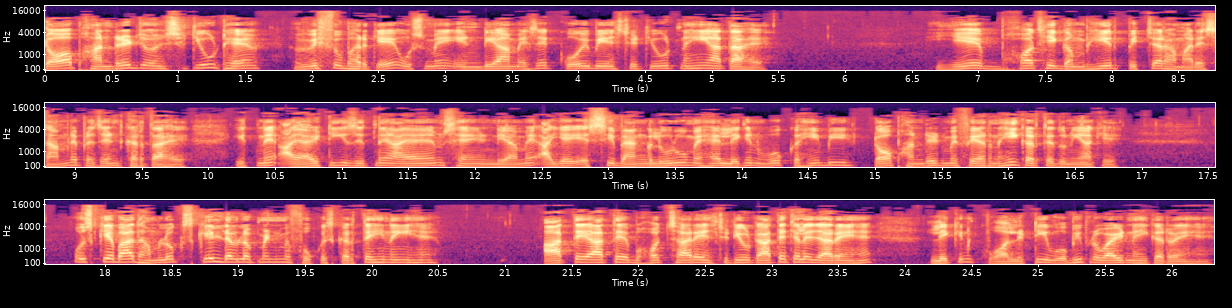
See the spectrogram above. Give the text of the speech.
टॉप हंड्रेड जो इंस्टीट्यूट है विश्व भर के, उसमें इंडिया में से कोई भी इंस्टीट्यूट नहीं आता है। ये बहुत ही गंभीर पिक्चर हमारे सामने प्रेजेंट करता है। इतने आई इतने आई हैं इंडिया में आईआईएससी बेंगलुरु में है, लेकिन वो कहीं भी टॉप हंड्रेड में फेयर नहीं करते दुनिया के। उसके बाद हम लोग स्किल डेवलपमेंट में फोकस करते ही नहीं हैं। आते आते बहुत सारे इंस्टीट्यूट आते चले जा रहे हैं लेकिन क्वालिटी वो भी प्रोवाइड नहीं कर रहे हैं।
